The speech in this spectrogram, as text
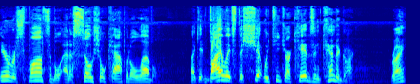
irresponsible at a social capital level. Like it violates the shit we teach our kids in kindergarten, right?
